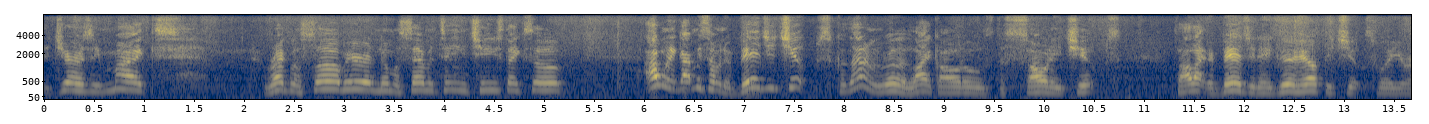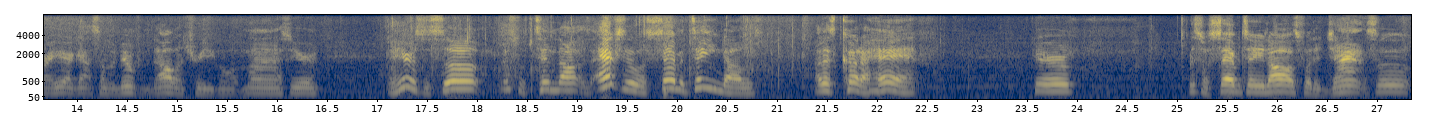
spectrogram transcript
the Jersey Mike's regular sub here, number 17 cheesesteak sub. I went and got me some of the veggie chips because I don't really like all those the salty chips. So I like the veggie, they good healthy chips for you right here. I got some of them from Dollar Tree to go with mine here. And here's the sub. This was ten dollars. Actually, it was seventeen dollars. I just cut a half. Here, this was seventeen dollars for the giant sub.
